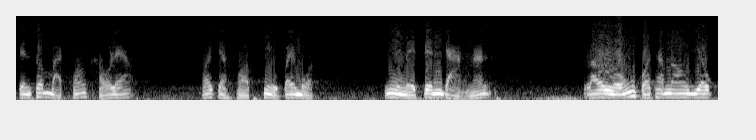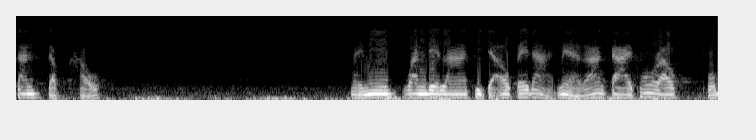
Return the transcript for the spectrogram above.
เป็นสมบัติของเขาแล้ว เขาจะหอบหิ้วไปหมด นี่ไม่เป็นอย่างนั้น เราหลงกว่าทำนองเดียวกันกับเขา ไม่มีวันเวลาที่จะเอาไปได้ แม่ร่างกายของเรา ผม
